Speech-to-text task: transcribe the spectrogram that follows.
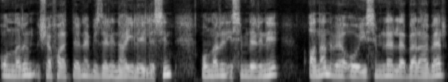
onların şefaatlerine bizleri nail eylesin. Onların isimlerini anan ve o isimlerle beraber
